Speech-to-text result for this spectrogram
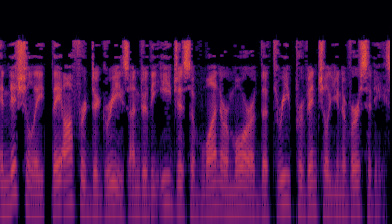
Initially, they offered degrees under the aegis of one or more of the three provincial universities.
